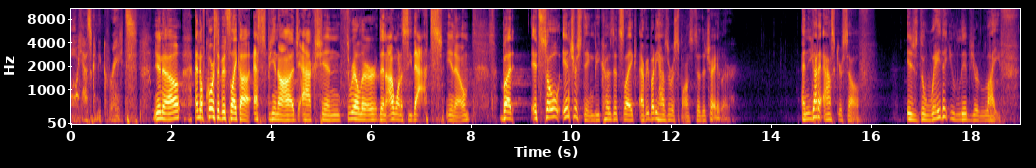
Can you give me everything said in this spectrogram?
oh, yeah, it's going to be great. You know? And of course, if it's like a espionage, action, thriller, then I want to see that, you know? But it's so interesting because it's like everybody has a response to the trailer. And you got to ask yourself, is the way that you live your life,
